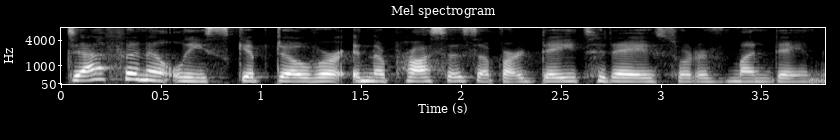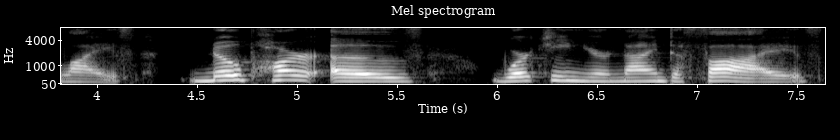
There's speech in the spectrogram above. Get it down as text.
definitely skipped over in the process of our day to day sort of mundane life. No part of working your nine to five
